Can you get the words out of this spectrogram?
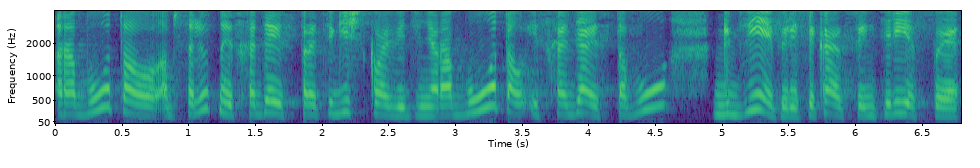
работал абсолютно исходя из стратегического видения, работал исходя из того, где пересекаются интересы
